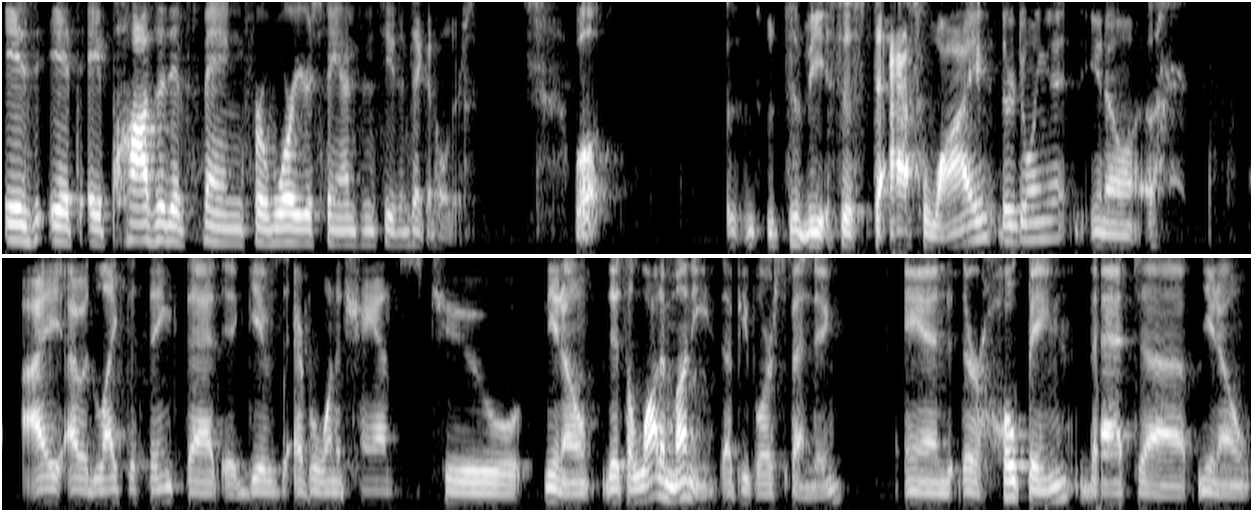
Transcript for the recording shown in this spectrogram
is it a positive thing for Warriors fans and season ticket holders? Well, to be to ask why they're doing it, you know, I I would like to think that it gives everyone a chance to, you know, it's a lot of money that people are spending, and they're hoping that uh, you know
